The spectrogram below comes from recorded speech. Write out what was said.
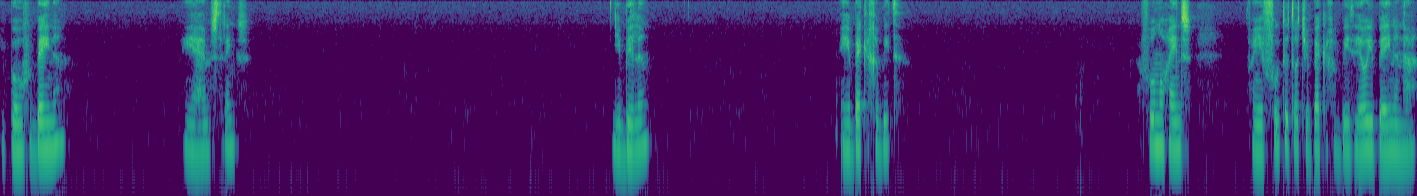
Je bovenbenen. En je hamstrings. je billen en je bekkengebied. Voel nog eens van je voeten tot je bekkengebied, heel je benen na.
